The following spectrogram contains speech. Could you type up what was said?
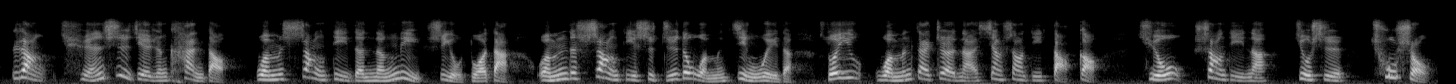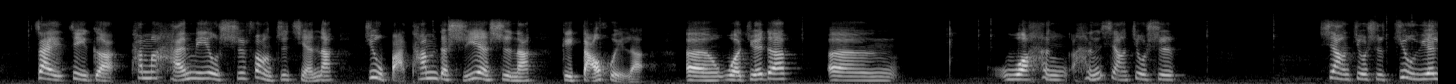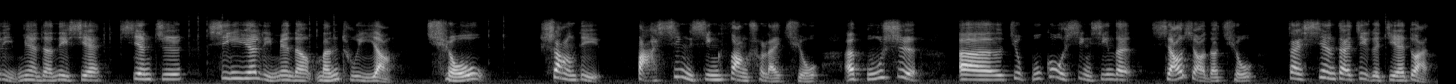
让全世界人看到我们上帝的能力是有多大，我们的上帝是值得我们敬畏的。所以，我们在这儿呢，向上帝祷告，求上帝呢，就是出手，在这个他们还没有释放之前呢，就把他们的实验室呢给捣毁了。嗯、我觉得，嗯、我很很想就是。像就是旧约里面的那些先知，新约里面的门徒一样，求上帝把信心放出来求，而不是呃就不够信心的小小的求。在现在这个阶段，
